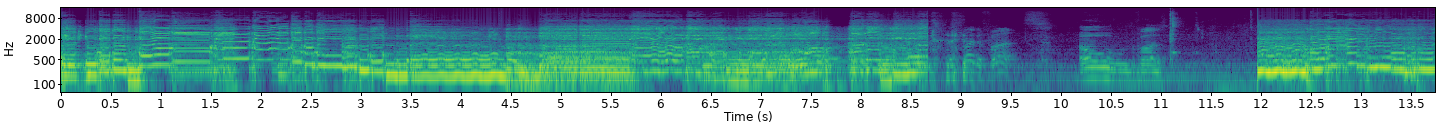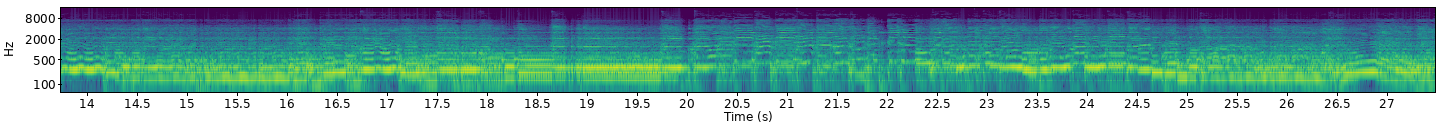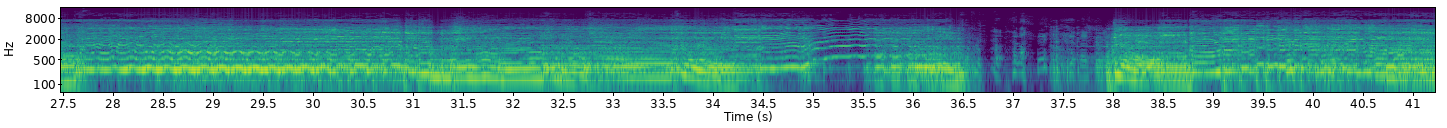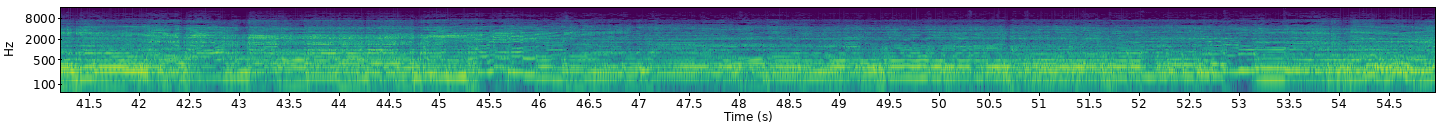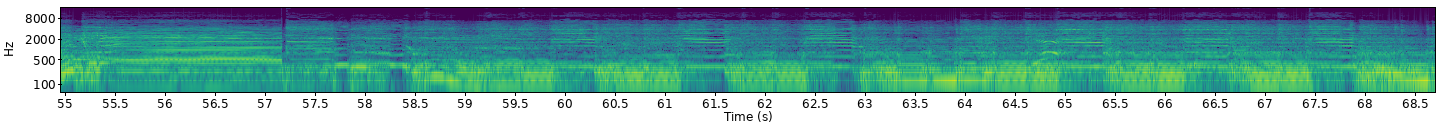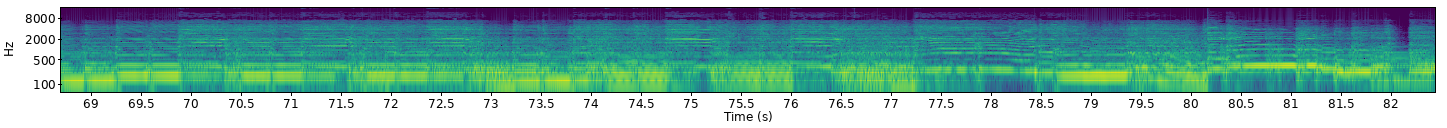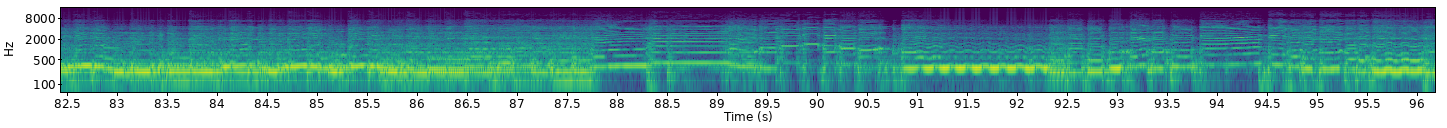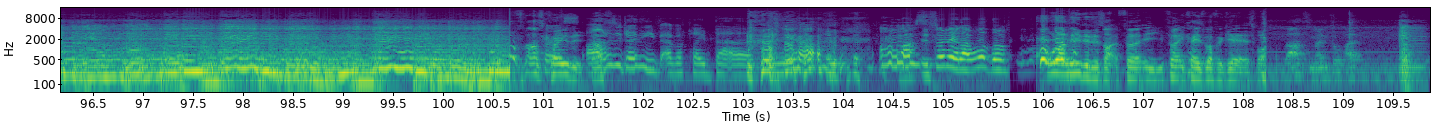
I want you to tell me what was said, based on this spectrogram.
That's crazy. I That's, honestly don't think you've ever played better than you have. I'm, I'm stood here like, what the? F- all I needed is like 30, 30k's worth of gear. It's fine. That's mental. I,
